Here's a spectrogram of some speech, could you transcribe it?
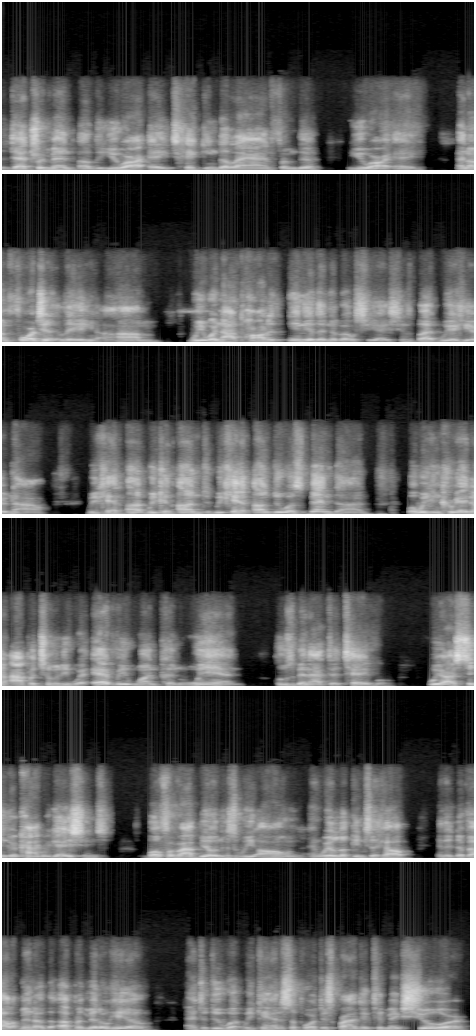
detriment of the URA taking the land from the URA. And unfortunately, um, we were not part of any of the negotiations, but we're here now. We can't un- we can undo we can't undo what's been done, but we can create an opportunity where everyone can win who's been at the table. We are single congregations. Both of our buildings we own, and we're looking to help in the development of the upper middle hill and to do what we can to support this project to make sure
